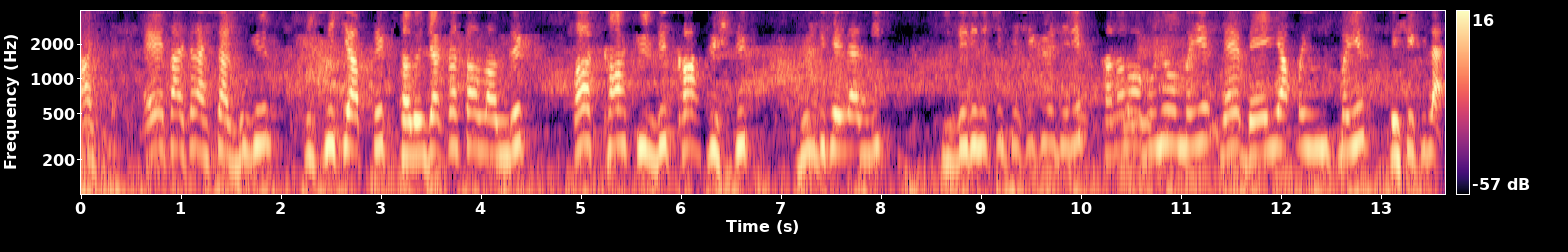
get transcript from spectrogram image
Başla. Evet arkadaşlar bugün piknik yaptık. Salıncakta sallandık. Ha kah güldük, kah düştük. Güldük, eğlendik. İzlediğiniz için teşekkür ederim. Kanala abone olmayı ve beğeni yapmayı unutmayın. Teşekkürler.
